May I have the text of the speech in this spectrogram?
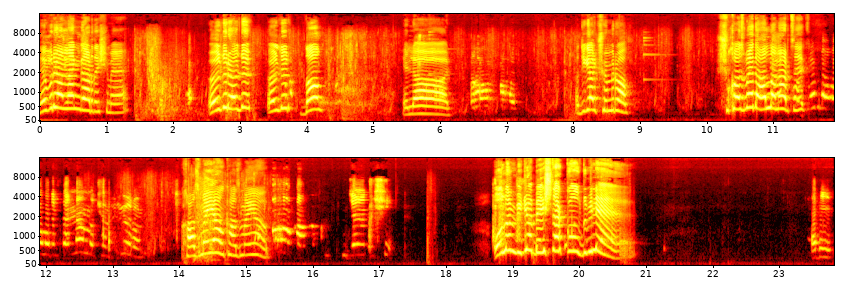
Ne vuruyorsun lan kardeşime? Öldür öldür. Öldür. Dal. Helal. Hadi gel kömür al. Şu kazmayı da al lan artık. Ben de anlamadım. Sen ne anlatıyorsun biliyorum. Kazmayı al kazmayı al. Can işi. Oğlum video 5 dakika bile. Hadi.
